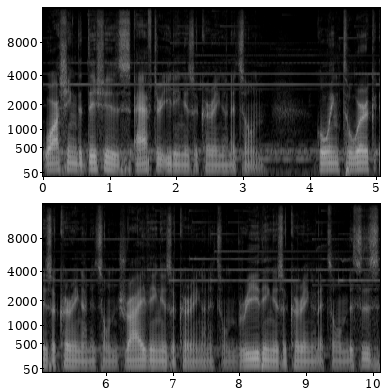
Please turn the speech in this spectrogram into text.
Washing the dishes after eating is occurring on its own. Going to work is occurring on its own. Driving is occurring on its own. Breathing is occurring on its own. This is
